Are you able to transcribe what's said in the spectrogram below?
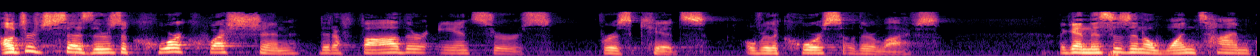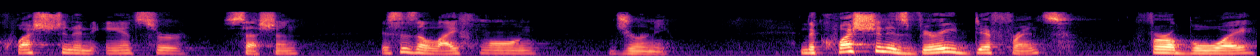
Eldredge says there's a core question that a father answers for his kids over the course of their lives. Again, this isn't a one time question and answer session, this is a lifelong journey. And the question is very different for a boy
